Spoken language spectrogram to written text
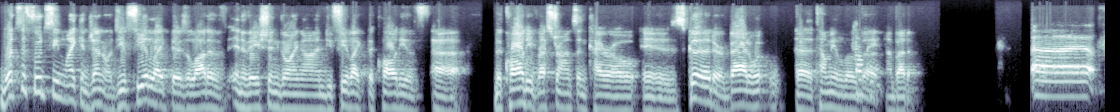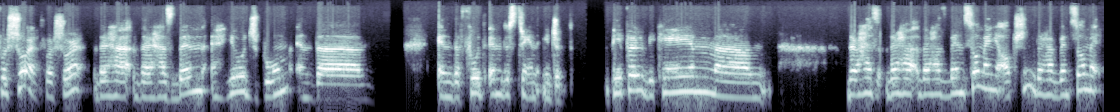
what's the food scene like in general? Do you feel like there's a lot of innovation going on? Do you feel like the quality of uh, the quality of restaurants in Cairo is good or bad? Uh, tell me a little okay. bit about it. Uh, for sure, for sure, there ha- there has been a huge boom in the in the food industry in Egypt. People became um, there has there ha- there has been so many options. There have been so many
